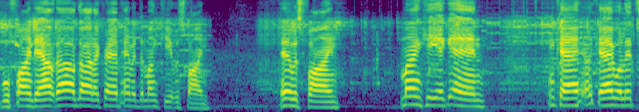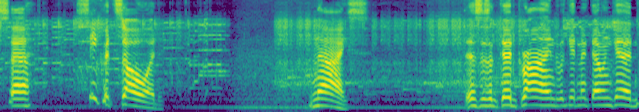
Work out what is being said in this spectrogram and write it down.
We'll find out. Oh god, I crab hammered the monkey. It was fine. It was fine. Monkey again. Okay, okay, well it's uh secret sword. Nice. This is a good grind. We're getting it going good.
